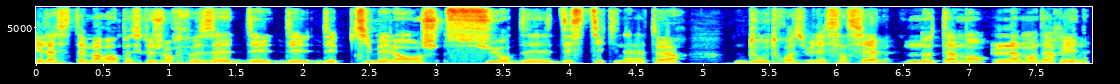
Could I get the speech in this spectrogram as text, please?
Et là, c'était marrant parce que je leur faisais des, des, des petits mélanges sur des, des sticks inhalateurs deux ou trois huiles essentielles, notamment la mandarine.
